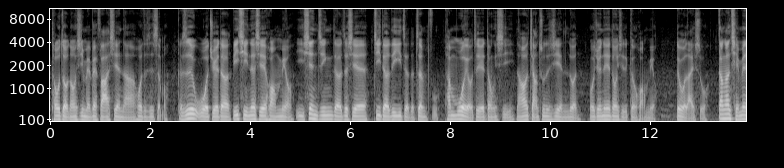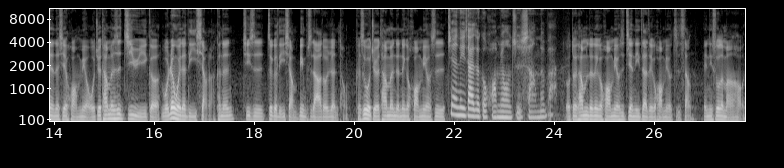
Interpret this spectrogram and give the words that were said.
偷走东西没被发现啊，或者是什么。可是我觉得比起那些荒谬，以现今的这些既得利益者的政府，他们握有这些东西，然后讲出那些言论，我觉得那些东西其实更荒谬。对我来说。刚刚前面的那些荒谬，我觉得他们是基于一个我认为的理想啦，可能其实这个理想并不是大家都认同，可是我觉得他们的那个荒谬是建立在这个荒谬之上的吧？哦，对，他们的那个荒谬是建立在这个荒谬之上。诶，你说的蛮好的，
